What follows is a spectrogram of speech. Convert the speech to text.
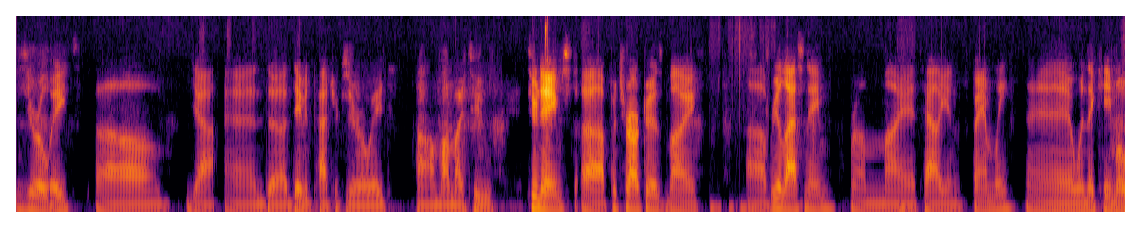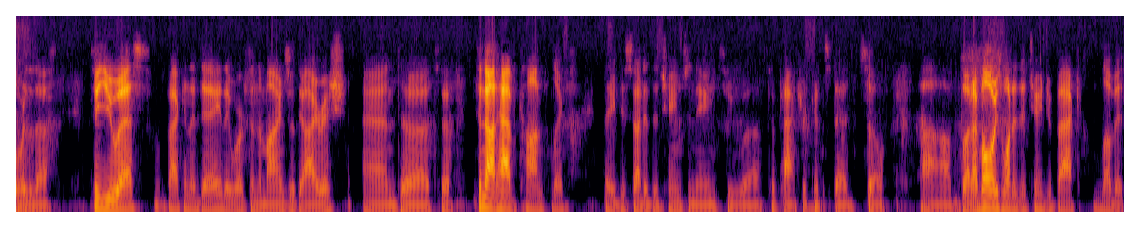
08. Um, yeah, and uh, David Patrick 08 um, on my two two names. Uh, Petrarca is my uh, real last name from my Italian family. And when they came over to the to U.S. back in the day, they worked in the mines with the Irish, and uh, to to not have conflict, they decided to change the name to uh, to Patrick instead. So, uh, but I've always wanted to change it back. Love it,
